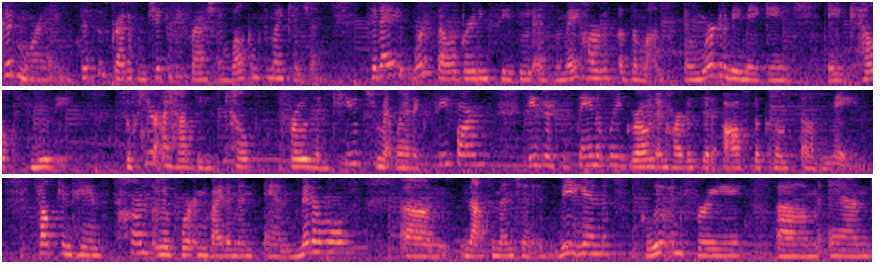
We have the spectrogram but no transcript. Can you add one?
Good morning. This is Greta from Chicopee Fresh and welcome to my kitchen. Today we're celebrating seafood as the May harvest of the month and we're going to be making a kelp smoothie. So here I have these kelp frozen cubes from Atlantic Sea Farms. These are sustainably grown and harvested off the coast of Maine. Kelp contains tons of important vitamins and minerals, um, not to mention it's vegan, gluten-free, um, and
